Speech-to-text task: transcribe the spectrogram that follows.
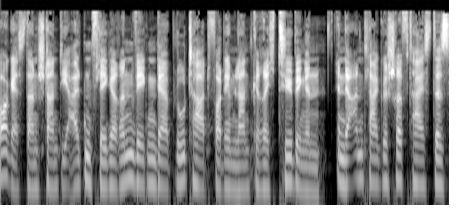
Vorgestern stand die Altenpflegerin wegen der Bluttat vor dem Landgericht Tübingen. In der Anklageschrift heißt es,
